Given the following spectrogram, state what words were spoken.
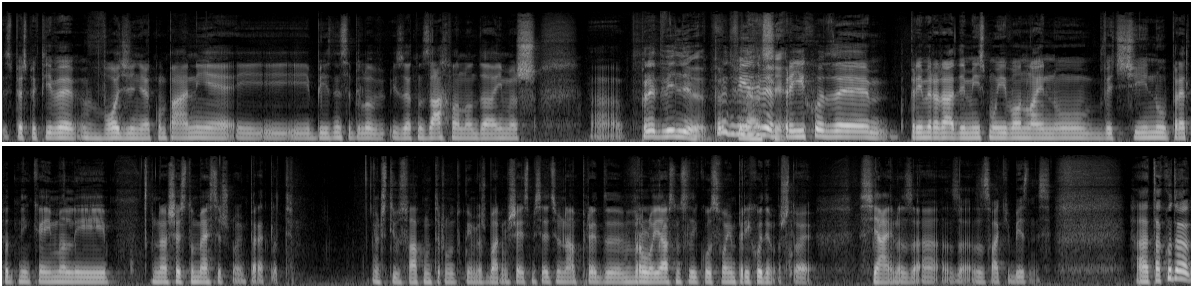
iz perspektive vođenja kompanije i, i, i biznisa bilo izuzetno zahvalno da imaš predvidljive, predvidljive financije. prihode. Primjera radi, mi smo u EVE Online-u većinu pretplatnika imali na šestomesečnoj pretplati. Znači ti u svakom trenutku imaš barem šest meseci unapred vrlo jasnu sliku o svojim prihodima, što je sjajno za, za, za svaki biznis. A, tako da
